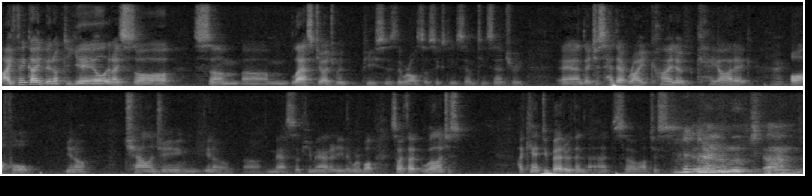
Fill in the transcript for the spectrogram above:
I think I'd been up to Yale and I saw some um, Last Judgment pieces that were also 16th, 17th century. And they just had that right kind of chaotic, awful, you know, challenging, you know, uh, mess of humanity that were involved. So I thought, well, I just, I can't do better than that. So I'll just. now you moved um,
